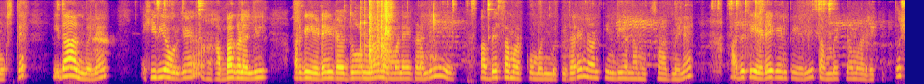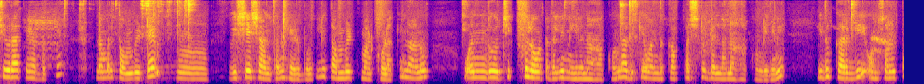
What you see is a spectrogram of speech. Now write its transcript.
ಮುಗಿಸ್ದೆ. ಇದಾದಮೇಲೆ ಹಿರಿಯವ್ರಿಗೆ ಹಬ್ಬಗಳಲ್ಲಿ ಅವ್ರಿಗೆ ಎಡೆ ಇಡೋದನ್ನ ನಮ್ಮ ಮನೆಗಳಲ್ಲಿ ಅಭ್ಯಾಸ ಮಾಡ್ಕೊಂಬಂದ್ಬಿಟ್ಟಿದ್ದಾರೆ ನಾನು ತಿಂಡಿ ಎಲ್ಲ ಮುಗಿಸಾದ್ಮೇಲೆ ಅದಕ್ಕೆ ಎಡೆಗೆ ಅಂತ ಹೇಳಿ ತಂಬಿಟ್ಟನ್ನ ಮಾಡಬೇಕಿತ್ತು. ಶಿವರಾತ್ರಿ ಹಬ್ಬಕ್ಕೆ ನಮ್ಮಲ್ಲಿ ತಂಬಿಟ್ಟೆ ವಿಶೇಷ ಅಂತಲೂ ಹೇಳ್ಬೋದು. ಇಲ್ಲಿ ತಂಬಿಟ್ಟು ಮಾಡ್ಕೊಳ್ಳೋಕ್ಕೆ ನಾನು ಒಂದು ಚಿಕ್ಕ ಲೋಟದಲ್ಲಿ ನೀರನ್ನು ಹಾಕ್ಕೊಂಡು ಅದಕ್ಕೆ ಒಂದು ಕಪ್ಪಷ್ಟು ಬೆಲ್ಲನ ಹಾಕ್ಕೊಂಡಿದ್ದೀನಿ. ಇದು ಕರಗಿ ಒಂದು ಸ್ವಲ್ಪ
